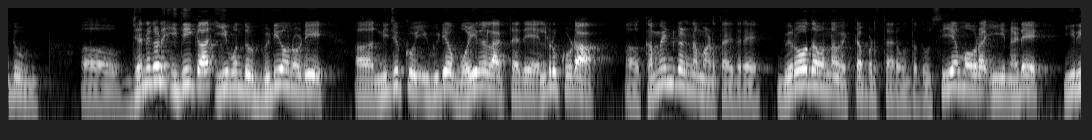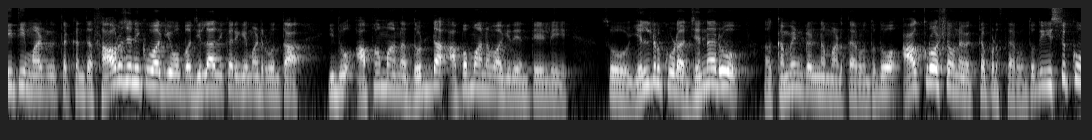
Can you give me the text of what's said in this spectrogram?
ಇದು ಜನಗಳು ಇದೀಗ ಈ ಒಂದು ವಿಡಿಯೋ ನೋಡಿ ನಿಜಕ್ಕೂ ಈ ವಿಡಿಯೋ ವೈರಲ್ ಆಗ್ತಾ ಇದೆ. ಎಲ್ಲರೂ ಕೂಡ ಕಮೆಂಟ್ಗಳನ್ನ ಮಾಡ್ತಾ ಇದ್ದಾರೆ, ವಿರೋಧವನ್ನು ವ್ಯಕ್ತಪಡಿಸ್ತಾ ಇರುವಂಥದ್ದು. ಸಿ ಎಂ ಅವರ ಈ ನಡೆ ಈ ರೀತಿ ಮಾಡಿರ್ತಕ್ಕಂಥ ಸಾರ್ವಜನಿಕವಾಗಿ ಒಬ್ಬ ಜಿಲ್ಲಾಧಿಕಾರಿಗೆ ಮಾಡಿರುವಂಥ ಇದು ಅಪಮಾನ, ದೊಡ್ಡ ಅಪಮಾನವಾಗಿದೆ ಅಂತೇಳಿ ಸೊ ಎಲ್ಲರೂ ಕೂಡ ಜನರು ಕಮೆಂಟ್ಗಳನ್ನ ಮಾಡ್ತಾ ಇರುವಂಥದ್ದು, ಆಕ್ರೋಶವನ್ನು ವ್ಯಕ್ತಪಡಿಸ್ತಾ ಇರುವಂಥದ್ದು. ಇಷ್ಟಕ್ಕೂ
